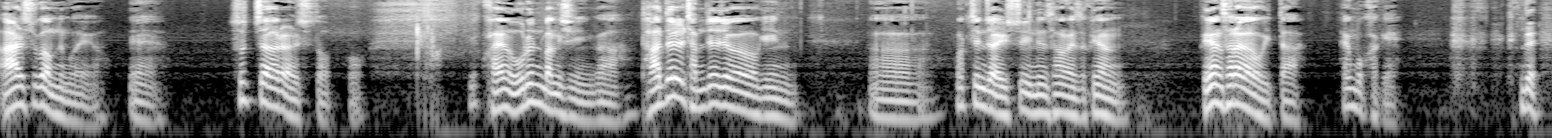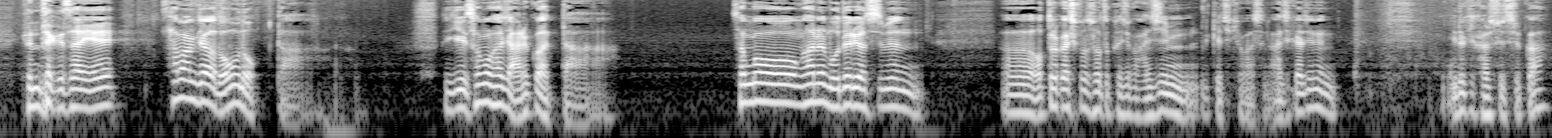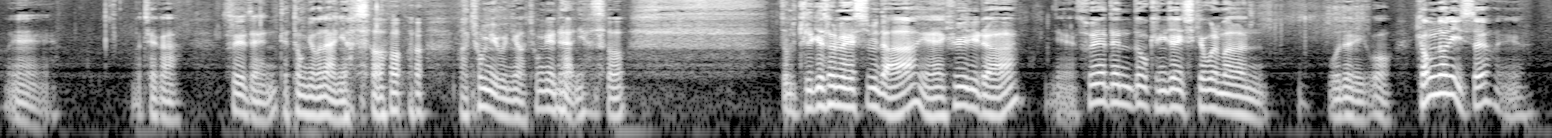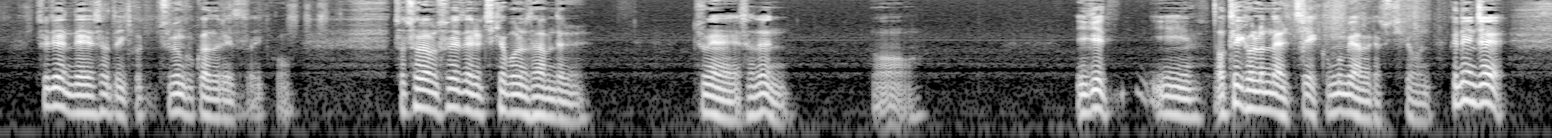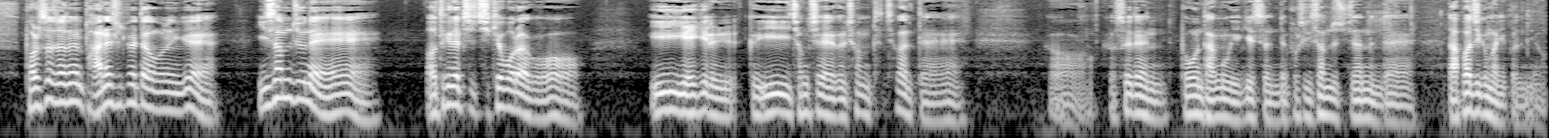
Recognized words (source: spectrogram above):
알 수가 없는 거예요. 예. 숫자를 알 수도 없고. 과연 옳은 방식인가. 다들 잠재적인, 어, 확진자일 수 있는 상황에서 그냥, 그냥 살아가고 있다. 행복하게. 근데, 근데 그 사이에 사망자가 너무 높다. 이게 성공하지 않을 것 같다. 성공하는 모델이었으면, 어, 어떨까 싶어서 저도 굉장히 관심 있게 지켜봤어요. 아직까지는 이렇게 갈 수 있을까? 예. 뭐 제가 스웨덴 대통령은 아니어서, 아, 총리군요. 총리는 아니어서. 좀 길게 설명했습니다. 예, 휴일이라. 예, 스웨덴도 굉장히 지켜볼 만한 모델이고, 경론이 있어요. 예. 스웨덴 내에서도 있고, 주변 국가들에서도 있고, 저처럼 스웨덴을 지켜보는 사람들 중에서는, 어, 이게, 이, 어떻게 결론 날지 궁금해하며 계속 지켜본. 근데 이제 벌써 저는 반에 실패했다고 보는 게 2, 3주 내에 어떻게 될지 지켜보라고 이 얘기를, 그, 이 정책을 처음 채택할 때, 어, 그 스웨덴 보건 당국 얘기했었는데 벌써 2, 3주 지났는데 나빠지기만 있거든요.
